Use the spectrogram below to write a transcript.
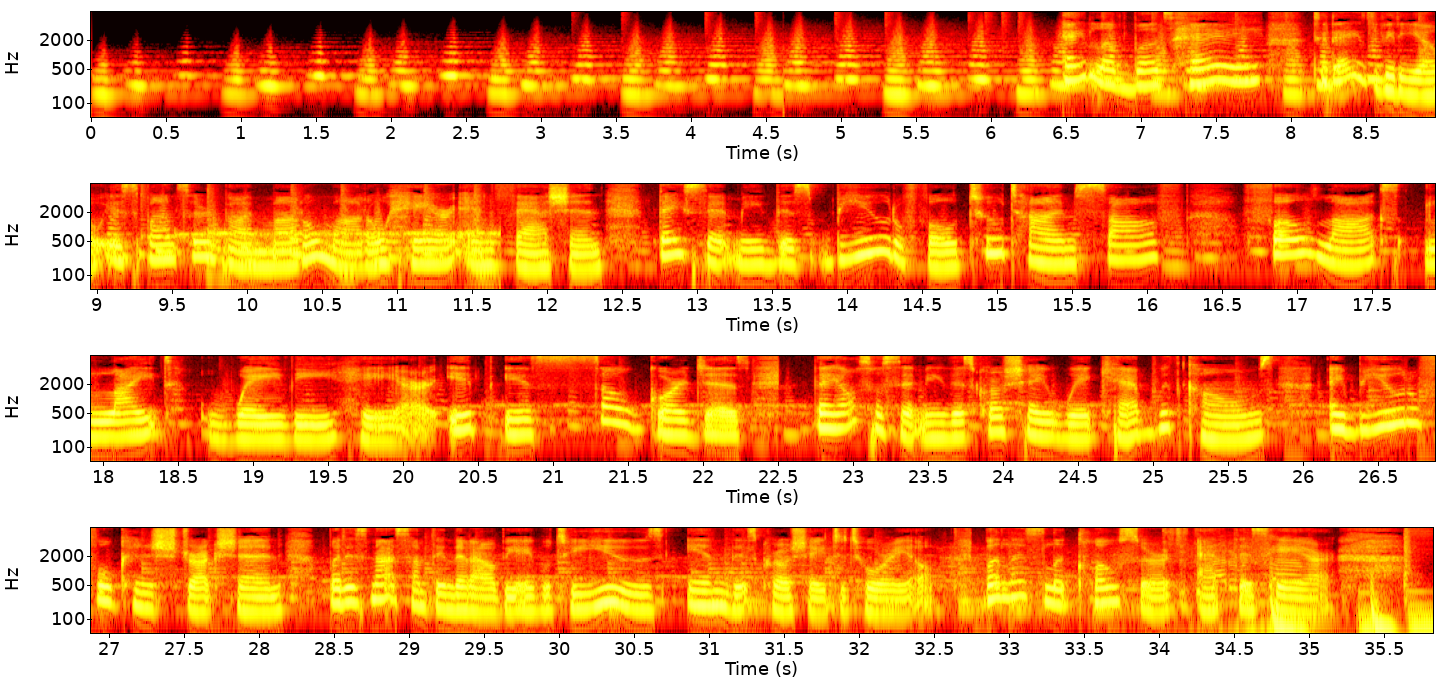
Hey love bugs, hey! Today's video is sponsored by Model Model Hair and Fashion. They sent me this beautiful two times soft faux locks light wavy hair. It is so gorgeous. They also sent me this crochet wig cap with combs, a beautiful construction, but it's not something that I'll be able to use in this crochet tutorial. But let's look closer at this hair.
